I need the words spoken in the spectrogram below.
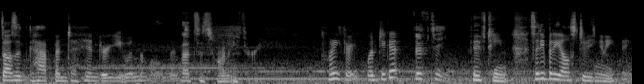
doesn't happen to hinder you in the moment. That's a twenty-three. 23. What'd you get? 15. 15. Is anybody else doing anything?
